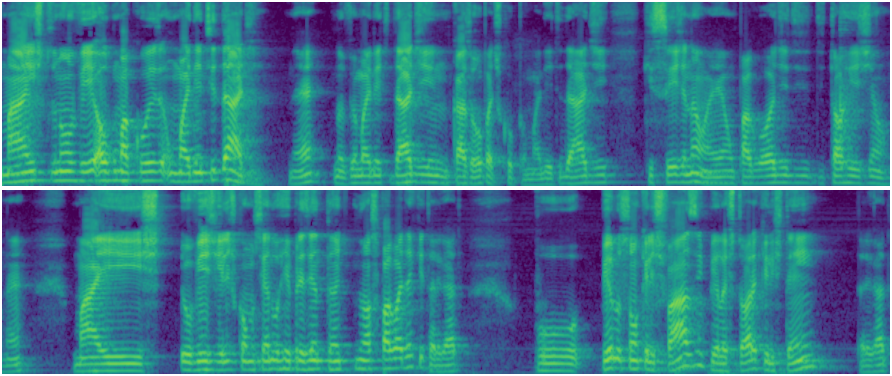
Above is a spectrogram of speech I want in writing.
mas tu não vê alguma coisa, uma identidade, né? Não vê uma identidade, no caso, opa, desculpa, uma identidade que seja, não, é um pagode de, de tal região, né? Mas eu vejo eles como sendo o representante do nosso pagode aqui, tá ligado? Por, pelo som que eles fazem, pela história que eles têm, tá ligado?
